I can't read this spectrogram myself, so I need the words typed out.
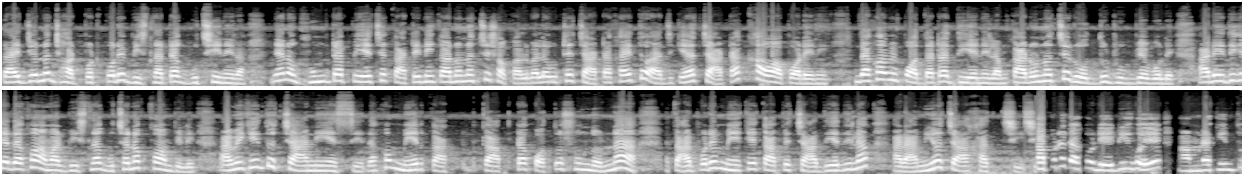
তাই জন্য ঝটপট করে বিছনাটা গুছিয়ে নিলাম। যেন ঘুমটা পেয়েছে, কাটেনি। কারণ হচ্ছে সকালবেলা উঠে চাটা খাই তো, আজকে আর চাটা খাওয়া পড়েনি। দেখো, আমি পর্দাটা দিয়ে নিলাম। কারণ হচ্ছে রোদ্দু ঢুকবে বলে। আর এদিকে দেখো, আমার বিছনা গুছানো কমপ্লিট আমি কিন্তু চা নিয়ে এসেছি। দেখো, মেয়ের কাপ, কাপটা কত সুন্দর, না? তারপরে মেয়েকে কাপে চা দিয়ে দিলাম আর আমিও চা খাচ্ছি। তারপরে দেখো রেডি হয়ে আমরা কিন্তু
